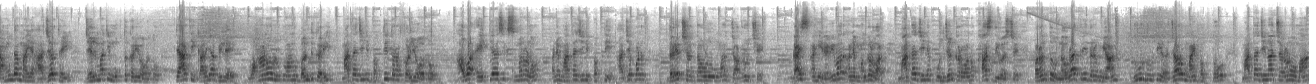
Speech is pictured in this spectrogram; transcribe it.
ચામુંડા માએ હાજર થઈ જેલમાંથી મુક્ત કર્યો હતો. ત્યારથી કાળિયા ભીલે વહાણો લૂંટવાનું બંધ કરી માતાજીની ભક્તિ તરફ વળ્યો હતો. આવા ઐતિહાસિક સ્મરણો અને માતાજીની ભક્તિ આજે પણ દરેક શ્રદ્ધાળુઓમાં જાગૃત છે. ગાઈસ, અહીં રવિવાર અને મંગળવાર માતાજીને પૂજન કરવાનો ખાસ દિવસ છે. પરંતુ નવરાત્રી દરમિયાન દૂર દૂરથી હજારો માય ભક્તો માતાજીના ચરણોમાં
